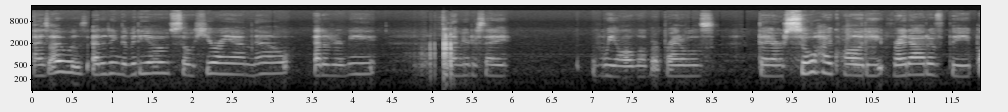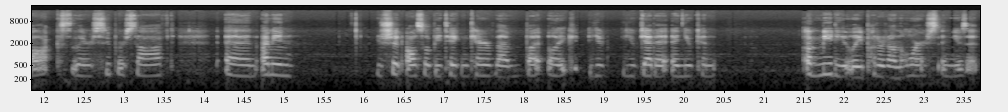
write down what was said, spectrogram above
as I was editing the video, so here I am now, editor me, and I'm here to say we all love our bridles. They are so high quality right out of the box. They're super soft, and I mean, you should also be taking care of them, but like you you get it and you can immediately put it on the horse and use it.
